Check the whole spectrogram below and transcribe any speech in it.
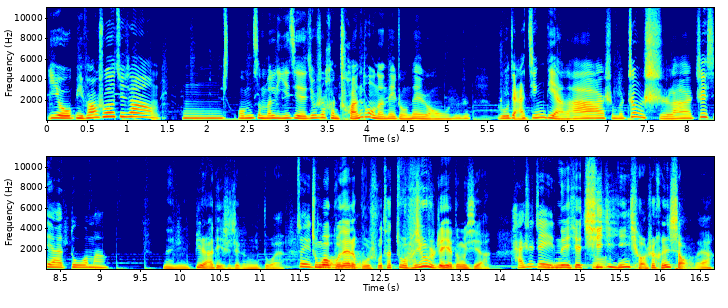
有比方说，就像嗯，我们怎么理解，就是很传统的那种内容，就是儒家嗯经典啦、什么正史啦，这些多吗？那你必然得是这个东西多呀。最中国古代的古书，它主要就是这些东西啊，还是这那些奇技淫巧是很少的呀。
